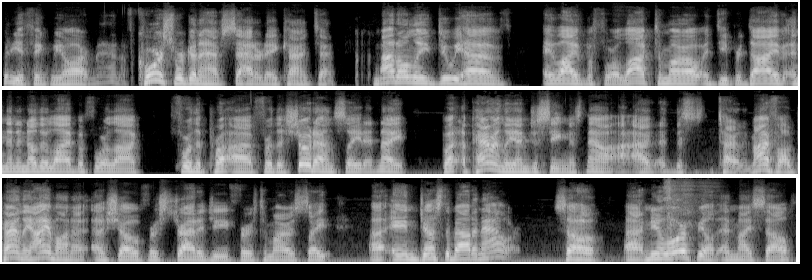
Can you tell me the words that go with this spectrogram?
Who do you think we are, man? Of course, we're going to have Saturday content. Not only do we have a live before lock tomorrow, a deeper dive, and then another live before lock for the uh, for the showdown slate at night. But apparently, I'm just seeing this now. I, I, this is entirely my fault. Apparently, I am on a, a show for strategy for tomorrow's slate uh, in just about an hour. So uh, Neil Orfield and myself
